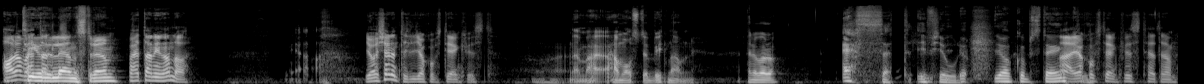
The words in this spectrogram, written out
Ja, vad, Theodor hette, Lennström. vad hette han innan då? Jag känner inte till Jakob Stenqvist. Nej, men han måste ha bytt namn. Eller vadå? s i fjol. Jakob Sten. Nej, Jakob Stenqvist heter han.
